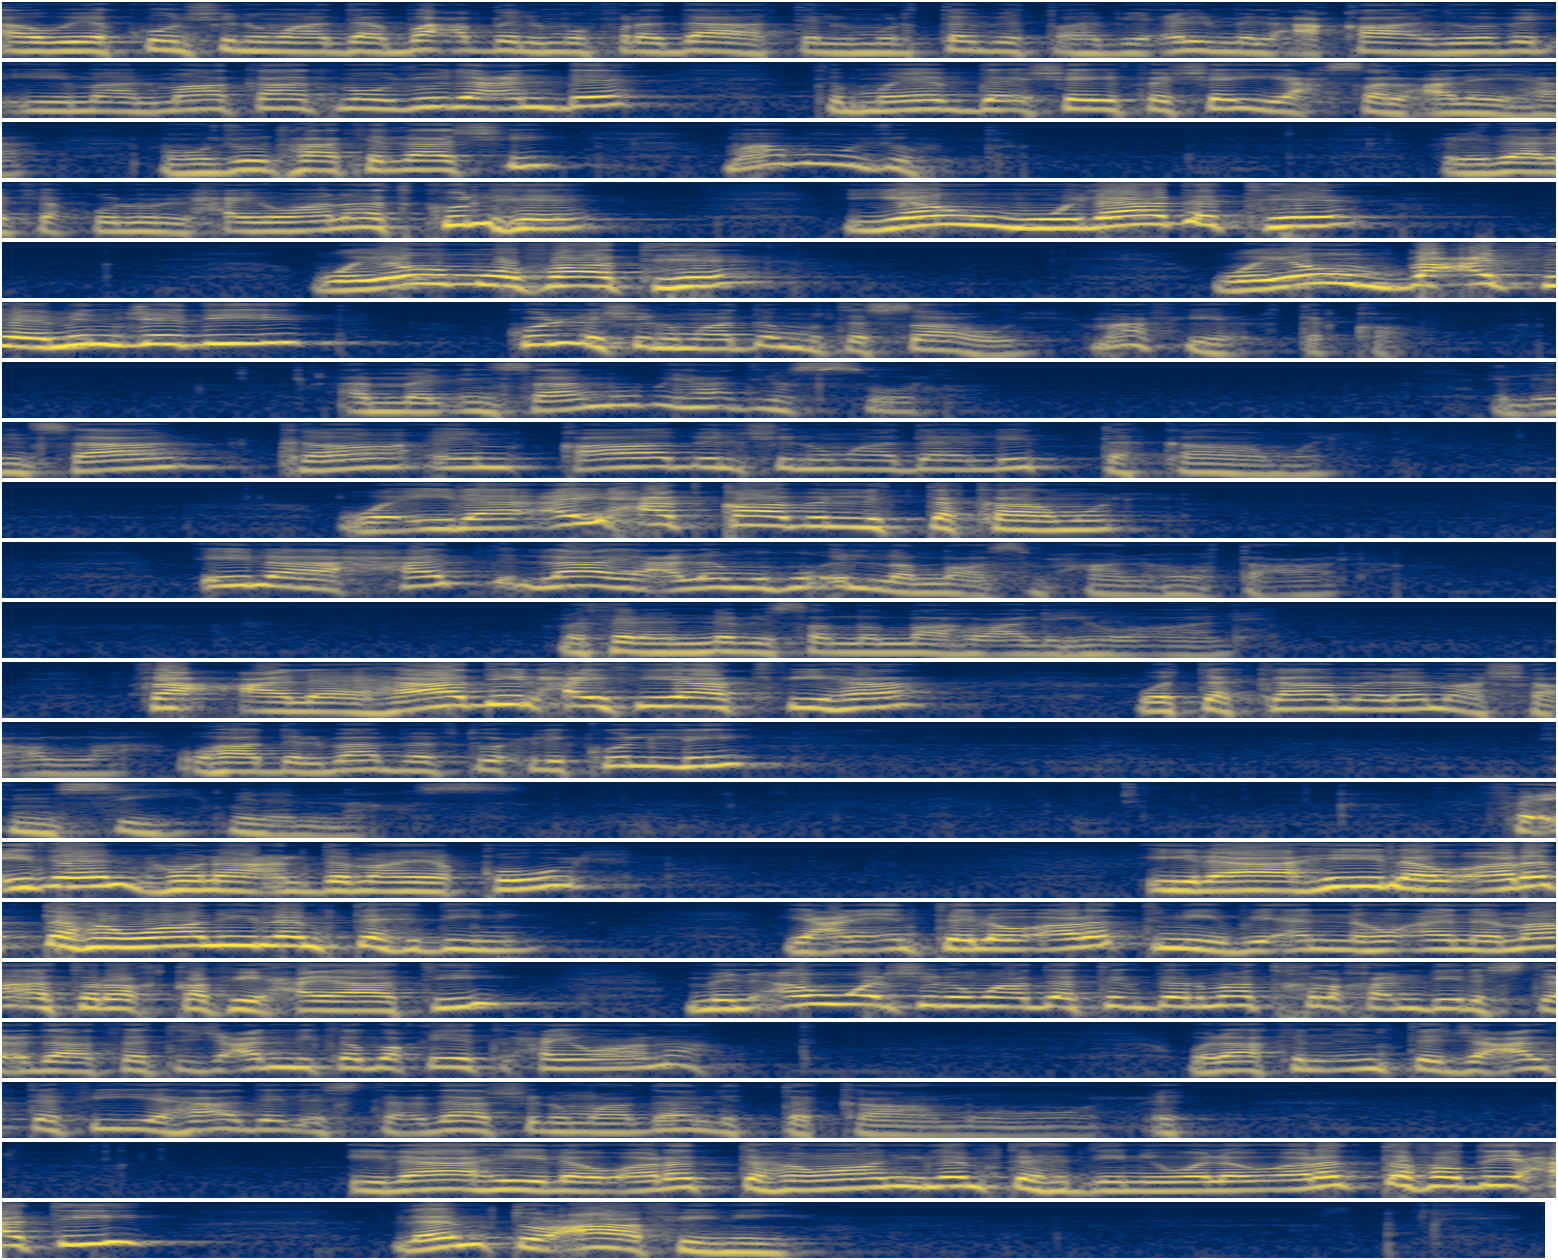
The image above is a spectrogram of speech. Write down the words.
أو يكون شنو؟ ماذا بعض المفردات المرتبطة بعلم العقائد وبالإيمان ما كانت موجودة عنده ثم يبدأ شيء فشيء يحصل عليها. موجود هكذا شيء؟ ما موجود. فلذلك يقولون الحيوانات كلها يوم ولادتها ويوم وفاتها ويوم بعثها من جديد كل شنو ماذا متساوي ما فيها ارتقاء. أما الإنسان مو بهذه الصورة. الإنسان كائن قابل شنو ماذا للتكامل. وإلى أي حد قابل للتكامل؟ إلى حد لا يعلمه إلا الله سبحانه وتعالى. مثلا النبي صلى الله عليه وآله. فعل هذه الحيثيات فيها وتكامل ما شاء الله. وهذا الباب مفتوح لكل إنسي من الناس. فإذا هنا عندما يقول إلهي لو أردت هواني لم تهدني. يعني أنت لو أردتني بأنه أنا ما أترقى في حياتي من أول شنو ماذا تقدر؟ ما تخلق عندي الاستعداد. فتجعلني كبقية الحيوانات. ولكن أنت جعلت في هذا الاستعداد شنو ماذا للتكامل. إلهي لو أردت هواني لم تهدني ولو أردت فضيحتي لم تعافني.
